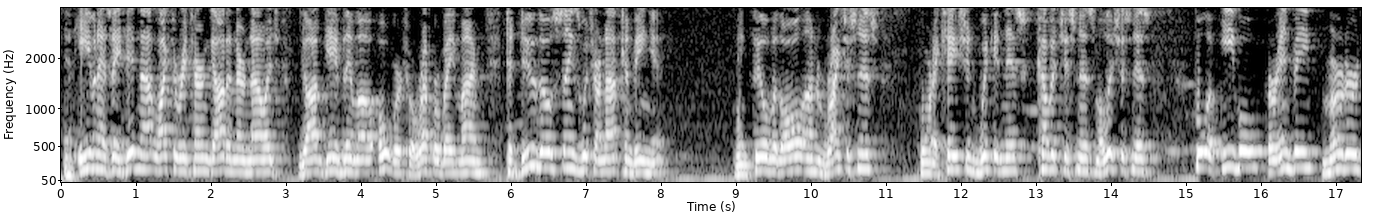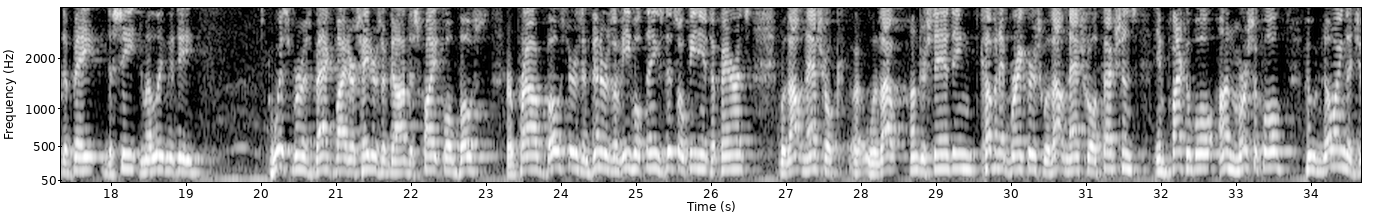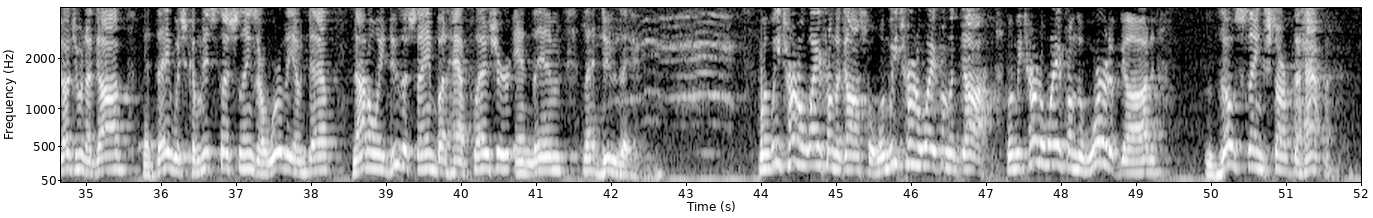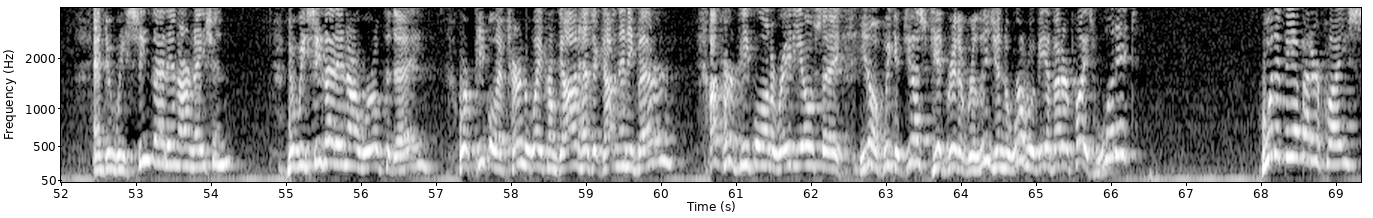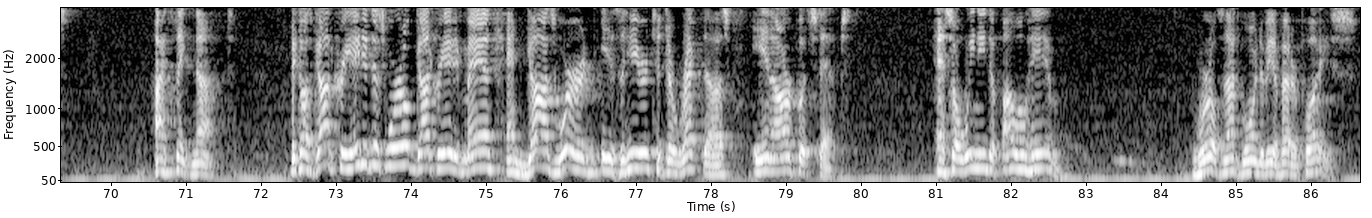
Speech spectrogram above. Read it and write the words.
And even as they did not like to return God in their knowledge, God gave them uh, over to a reprobate mind to do those things which are not convenient, being filled with all unrighteousness fornication, wickedness, covetousness, maliciousness, full of evil or envy, murder, debate, deceit, malignity, whisperers, backbiters, haters of God, despiteful, boast or proud, boasters, inventors of evil things, disobedient to parents, without natural, uh, without understanding, covenant breakers, without natural affections, implacable, unmerciful, who knowing the judgment of God, that they which commit such things are worthy of death, not only do the same, but have pleasure in them that do them. When we turn away from the gospel, when we turn away from the God, when we turn away from the Word of God, those things start to happen. And do we see that in our nation? Do we see that in our world today? Where people have turned away from God, has it gotten any better? I've heard people on the radio say, you know, if we could just get rid of religion, the world would be a better place. Would it? Would it be a better place? I think not. Because God created this world, God created man, and God's Word is here to direct us in our footsteps. And so we need to follow Him. The world's not going to be a better place.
